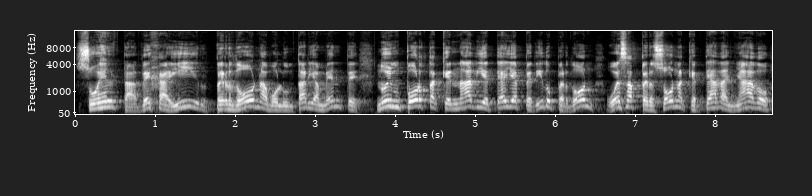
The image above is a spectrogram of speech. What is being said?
Suelta, deja ir, perdona voluntariamente. No importa que nadie te haya pedido perdón o esa persona que te ha dañado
